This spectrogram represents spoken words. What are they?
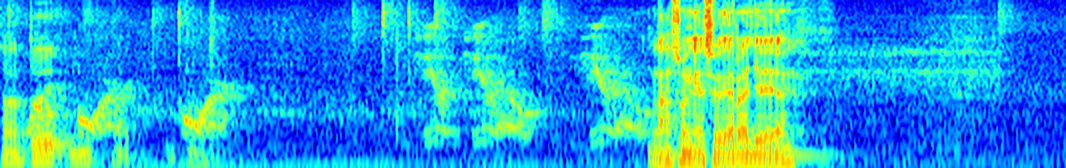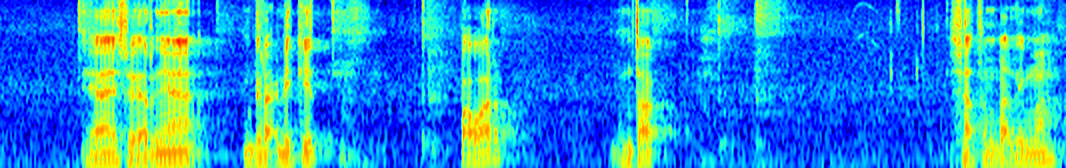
144 langsung SWR aja ya. Ya SWR nya gerak dikit. Power mentok. 145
